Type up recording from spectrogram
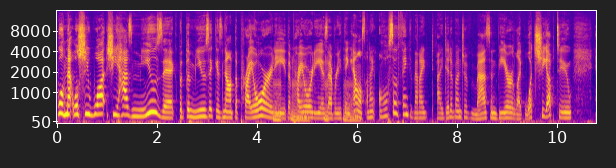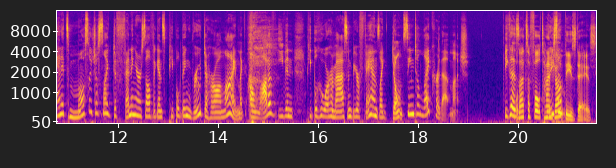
Well, not well. She what she has music, but the music is not the priority. The Mm-mm, priority is everything mm-mm. else. And I also think that I I did a bunch of Madison Beer, like what's she up to, and it's mostly just like defending herself against people being rude to her online. Like a lot of even people who are her Madison Beer fans, like don't seem to like her that much. Because Well, that's a full time recent- job these days.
